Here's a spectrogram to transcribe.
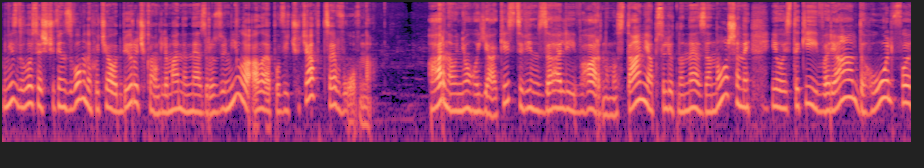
Мені здалося, що він з вовни, хоча от бірочка для мене не зрозуміла, але по відчуттях це вовна. Гарна у нього якість, він взагалі в гарному стані, абсолютно не заношений. І ось такий варіант, гольфи,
